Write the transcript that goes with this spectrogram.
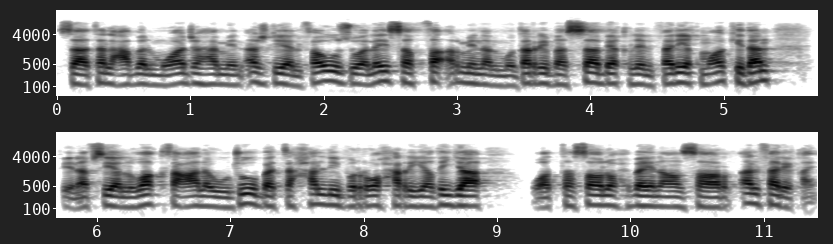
ستلعب المواجهة من أجل الفوز وليس الثأر من المدرب السابق للفريق مؤكدا في نفس الوقت على وجوب التحلي بالروح الرياضية والتصالح بين أنصار الفريقين.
